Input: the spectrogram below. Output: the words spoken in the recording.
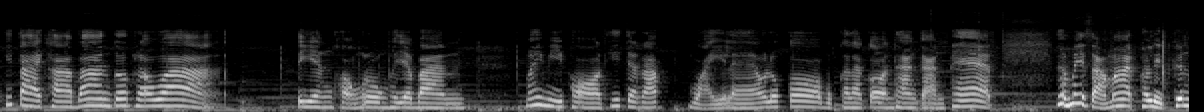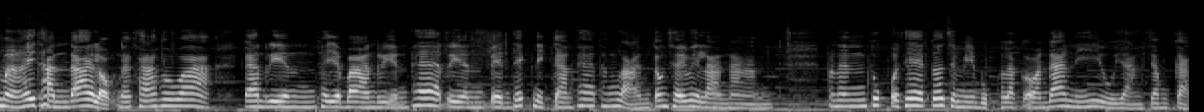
ที่ตายคาบ้านก็เพราะว่าเตียงของโรงพยาบาล ไม่มีพอที่จะรับไหวแล้วแล้วก็บุคลากรทางการแพทย์ ไม่สามารถผลิตขึ้นมาให้ทันได้หรอกนะคะ เพราะว่า การเรียนพยาบาลเรียนแพทย์เรียนเป็นเทคนิคการแพทย์ทั้งหลายมันต้องใช้เวลานาน เพราะนั้นทุกประเทศก็จะมีบุคลากรด้านนี้อยู่อย่างจำกัด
